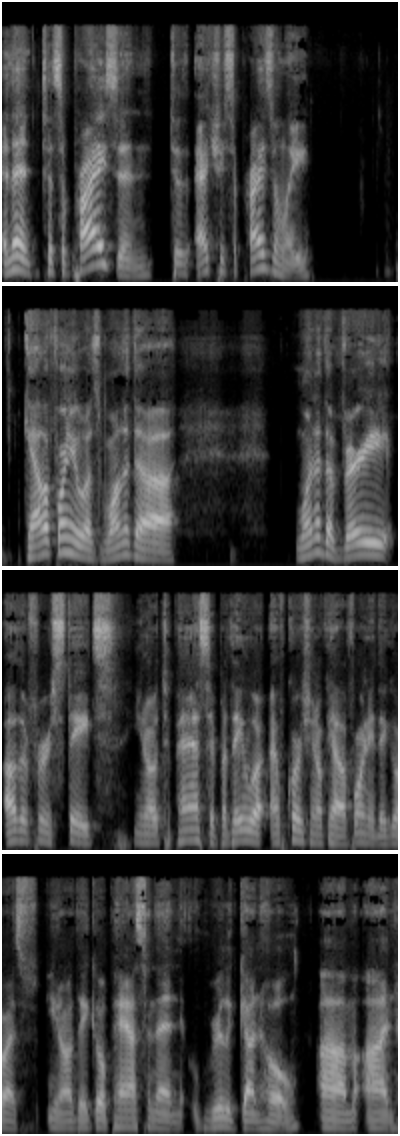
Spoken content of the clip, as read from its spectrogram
And then to surprise and to actually surprisingly, California was one of the one of the very other first states, you know, to pass it. But they were, of course, you know, California, they go as, you know, they go past and then really gun ho um, on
